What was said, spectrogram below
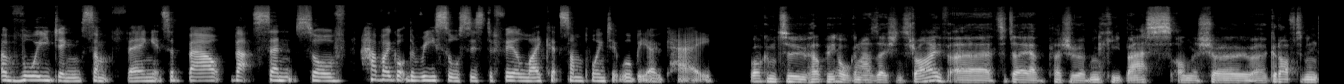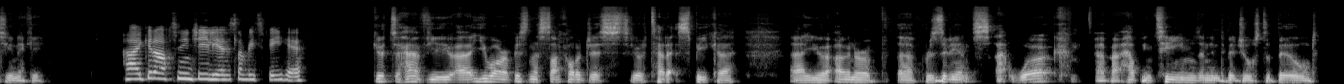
avoiding something it's about that sense of have i got the resources to feel like at some point it will be okay Welcome to Helping Organizations Thrive. Uh, today, I have the pleasure of Nicki Bass on the show. Uh, good afternoon to you, Nicki. Hi, good afternoon, Julian. It's lovely to be here. Good to have you. Uh, you are a business psychologist, you're a TEDx speaker, uh, you're owner of uh, Resilience at Work, about helping teams and individuals to build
